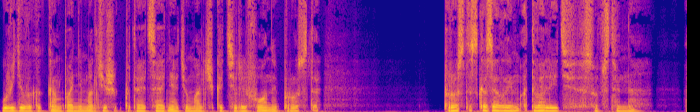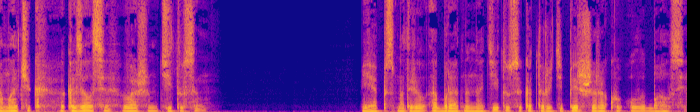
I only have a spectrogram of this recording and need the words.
увидела, как компания мальчишек пытается отнять у мальчика телефон и просто... Просто сказала им отвалить, собственно. А мальчик оказался вашим Титусом». Я посмотрел обратно на Титуса, который теперь широко улыбался.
